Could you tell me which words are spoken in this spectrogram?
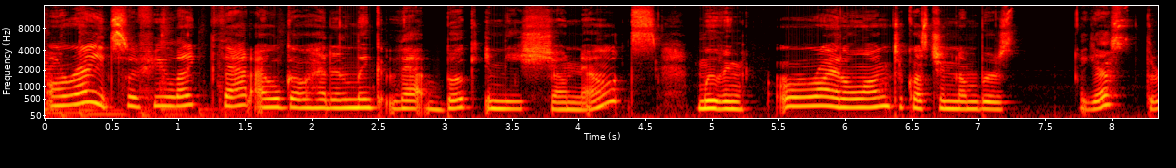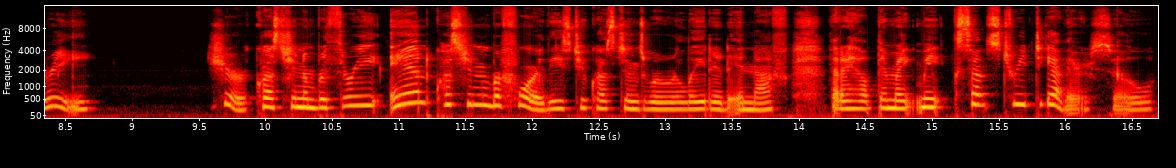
Alright, so if you liked that, I will go ahead and link that book in the show notes. Moving right along to question numbers, I guess, three. Sure, question number three and question number four. These two questions were related enough that I thought they might make sense to read together. So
